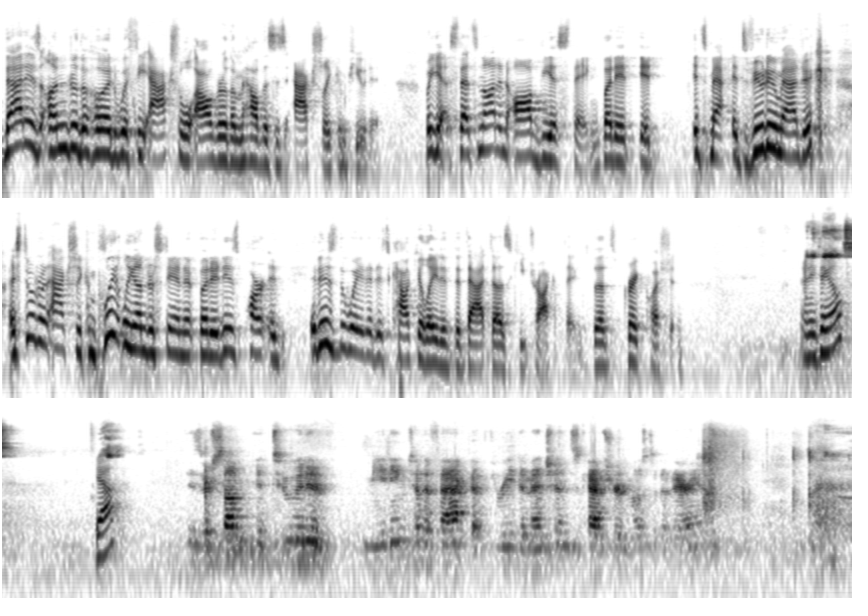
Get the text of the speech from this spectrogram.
that is under the hood with the actual algorithm how this is actually computed. But yes, that's not an obvious thing, but it, it, it's, it's voodoo magic. I still don't actually completely understand it, but it is part, it, it is the way that it's calculated that that does keep track of things. But that's a great question. Anything else? Yeah? Is there some intuitive meaning to the fact that three dimensions captured most of the variance?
